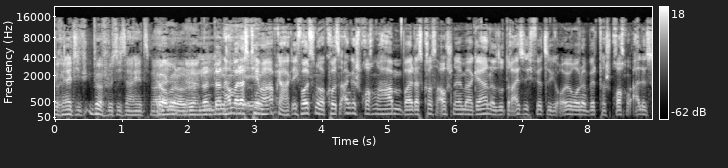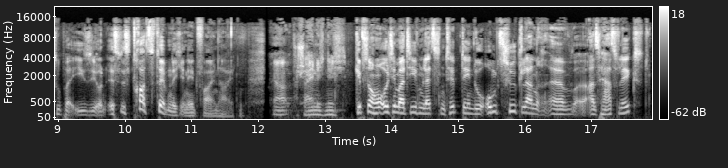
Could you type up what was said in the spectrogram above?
relativ überflüssig, sage ich jetzt mal. Dann, dann, Ähm, dann haben wir das äh, Thema abgehakt. Ich wollte es nur kurz angesprochen haben, weil das kostet auch schnell mal gerne, so 30, 40 Euro und dann wird versprochen, alles super easy und es ist trotzdem nicht in den Feinheiten. Ja, wahrscheinlich nicht. Gibt's noch einen ultimativen letzten Tipp, den du Umzüglern äh, ans Herz legst?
